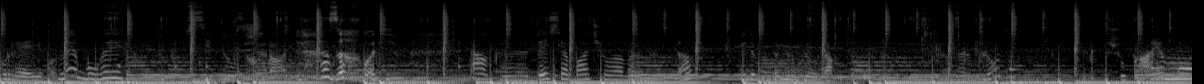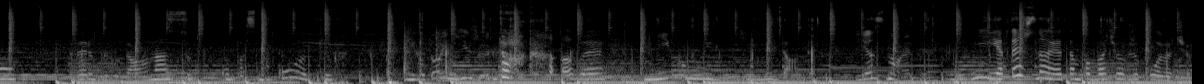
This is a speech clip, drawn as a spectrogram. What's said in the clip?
курей. Вони були всі дуже раді заході. Так, е, десь я бачила верблюда. Підемо до верблюда. До верблюда шукаємо верблюда. У нас купа смаколиків. Ніхто не їжі. Так, але нікому її дати. Я знаю. Ні, я теж знаю, я там побачила вже козочок.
